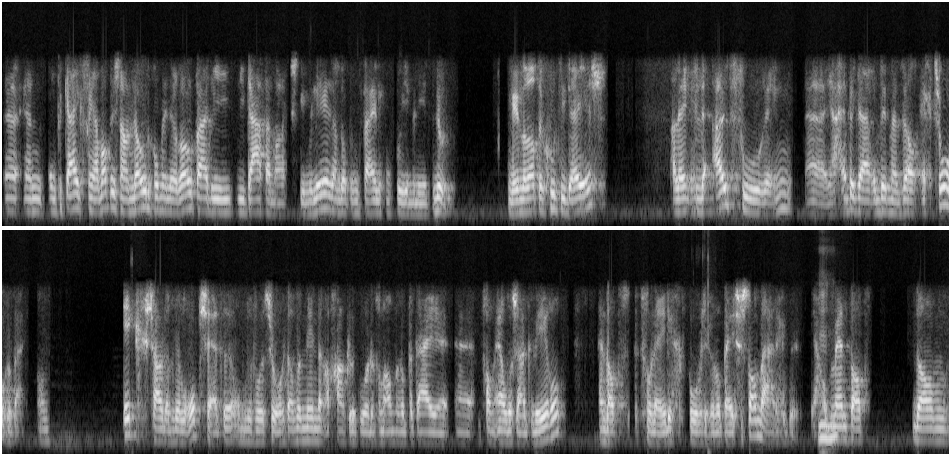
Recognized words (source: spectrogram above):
en om te kijken van ja, wat is nou nodig om in Europa die, die datamarkt te stimuleren en dat op een veilige en goede manier te doen. Ik denk dat dat een goed idee is. Alleen in de uitvoering uh, ja, heb ik daar op dit moment wel echt zorgen bij. Want ik zou dat willen opzetten om ervoor te zorgen dat we minder afhankelijk worden van andere partijen uh, van elders uit de wereld. En dat het volledig volgens Europese standaarden gebeurt. Ja, Op het mhm. moment dat dan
